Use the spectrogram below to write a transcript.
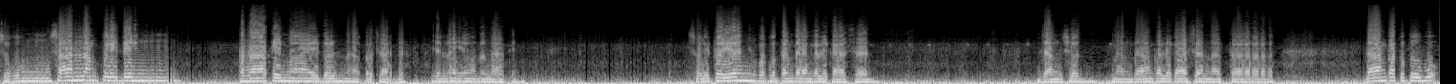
So kung saan lang pwedeng takakin mga idol na kalsada, yan lang yung ano natin. So ito yun, yung papuntang Daang Kalikasan. Junction ng Daang Kalikasan at uh, Daang Katutubo.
